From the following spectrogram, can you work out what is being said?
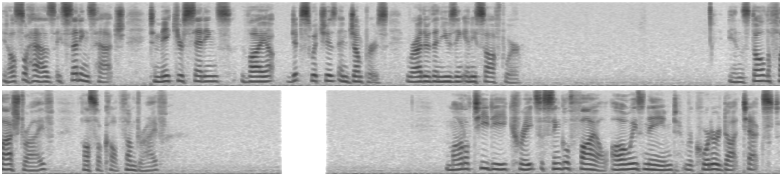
It also has a settings hatch to make your settings via dip switches and jumpers rather than using any software. Install the flash drive, also called thumb drive. Model TD creates a single file, always named recorder.txt.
